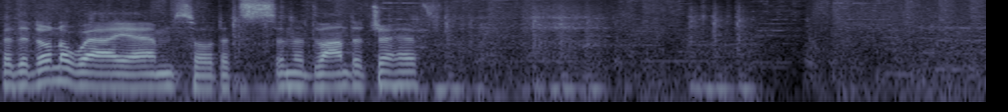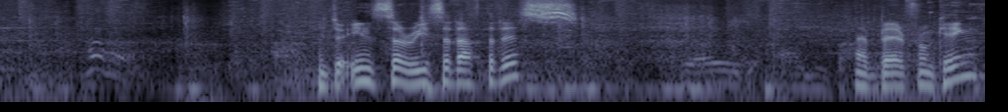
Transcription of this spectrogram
But they don't know where I am, so that's an advantage I have. Need to insta reset after this. I bear from king.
